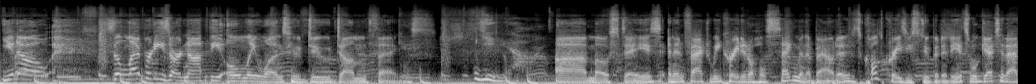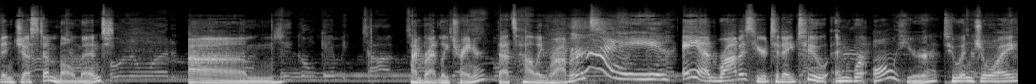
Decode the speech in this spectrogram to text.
You know, celebrities are not the only ones who do dumb things yeah. uh, most days. And in fact, we created a whole segment about it. It's called Crazy Stupid Idiots. We'll get to that in just a moment. Um, I'm Bradley Trainer. That's Holly Roberts. Hey. And Rob is here today, too. And we're all here to enjoy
